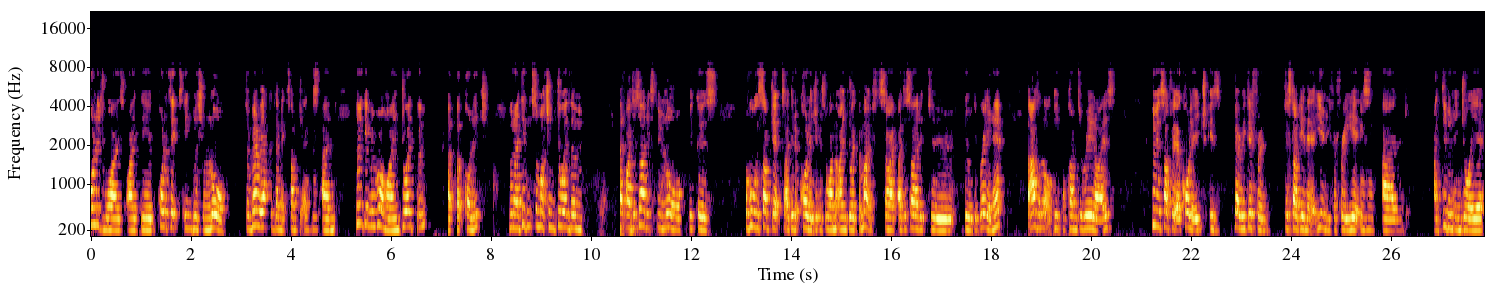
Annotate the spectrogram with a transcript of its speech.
college-wise, I did politics, English, and law. So very academic subjects. And don't get me wrong, I enjoyed them at, at college, but I didn't so much enjoy them. I, I decided to do law because of all the subjects I did at college, it was the one that I enjoyed the most. So I, I decided to do a degree in it. But as a lot of people come to realise, doing something at college is very different to studying it at uni for three years. Mhm. And I didn't enjoy it.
